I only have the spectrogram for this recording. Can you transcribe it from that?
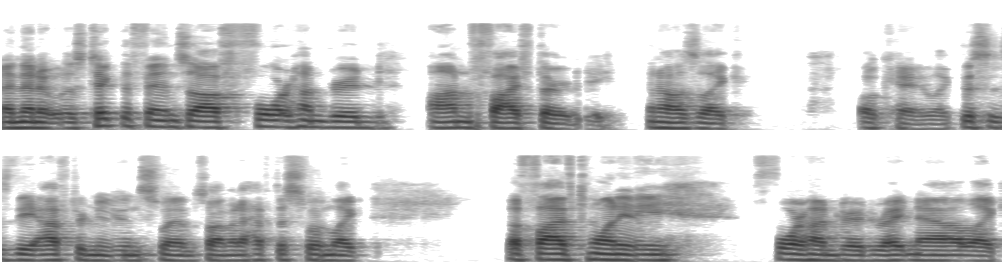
And then it was take the fins off 400 on 530. And I was like, okay, like this is the afternoon swim. So I'm going to have to swim like a 520, 400 right now, like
